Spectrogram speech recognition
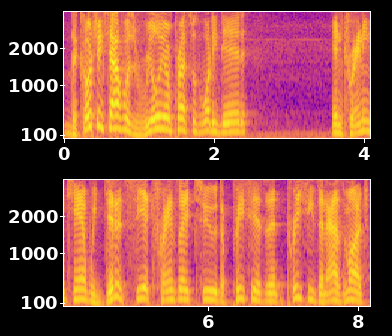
The coaching staff was really impressed with what he did in training camp. We didn't see it translate to the preseason preseason as much.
